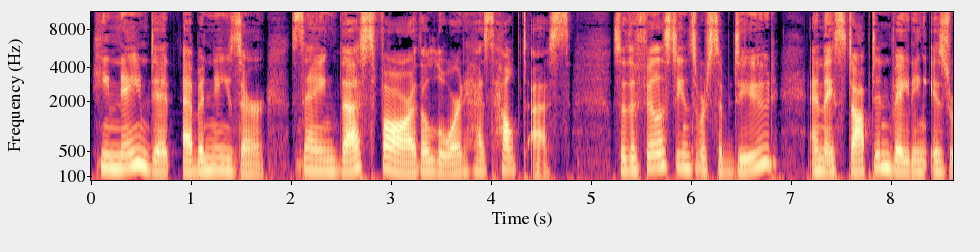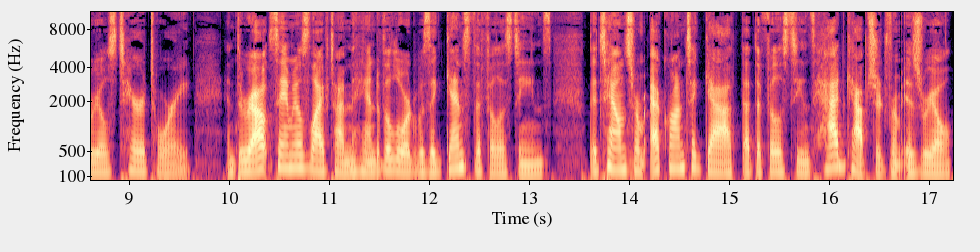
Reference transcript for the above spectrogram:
He named it Ebenezer, saying, Thus far the Lord has helped us. So the Philistines were subdued, and they stopped invading Israel's territory. And throughout Samuel's lifetime, the hand of the Lord was against the Philistines. The towns from Ekron to Gath that the Philistines had captured from Israel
